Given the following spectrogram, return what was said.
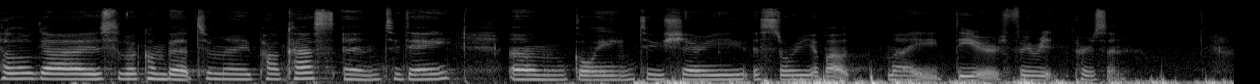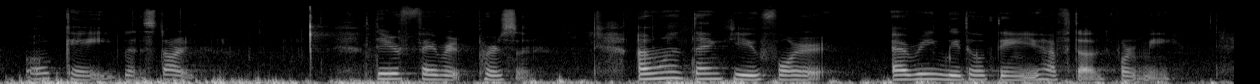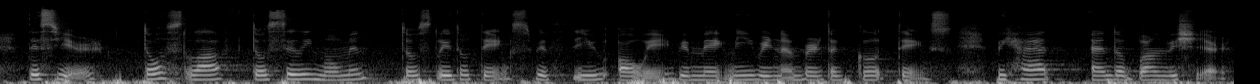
Hello, guys. Welcome back to my podcast. And today, I'm going to share you a story about my dear favorite person. Okay, let's start. Dear favorite person, I want to thank you for every little thing you have done for me this year. Those love, those silly moments those little things with you always will make me remember the good things we had and the bond we shared.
